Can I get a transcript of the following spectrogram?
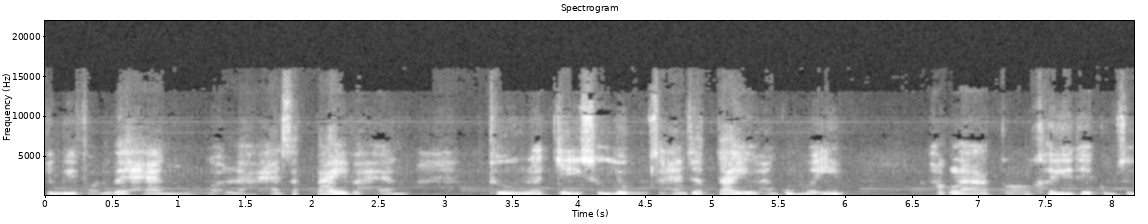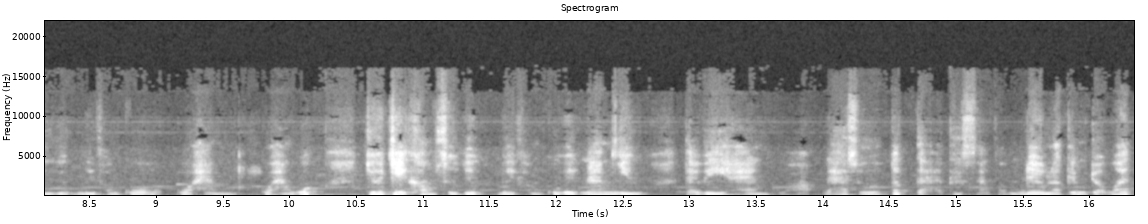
những mỹ phẩm về hàng gọi là hàng sách tay và hàng thường là chị sử dụng hàng sách tay hàng của mỹ hoặc là có khi thì cũng sử dụng mỹ phẩm của của Hàn của Hàn Quốc chứ chị không sử dụng mỹ phẩm của Việt Nam nhiều tại vì hàng của họ đa số tất cả các sản phẩm đều là kem trộn hết.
